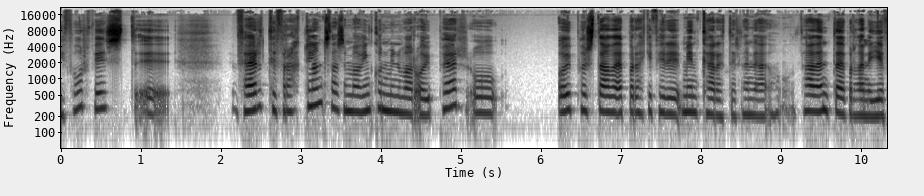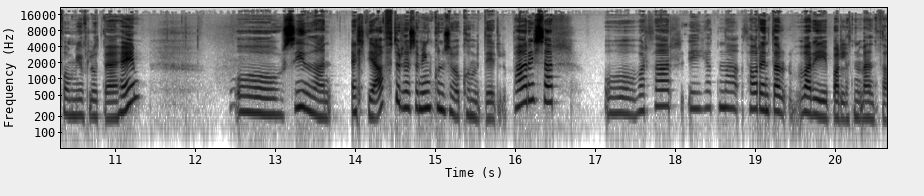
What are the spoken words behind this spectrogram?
ég fór fyrst eh, ferð til Fraklands þar sem að vinkonum mín var auper og auðpörstaða er bara ekki fyrir minn karakter þannig að það endaði bara þannig að ég fóð mjög fljótaði heim. Og síðan eld ég aftur þessa vinkunum sem var komið til Parísar og var þar í hérna, þá reyndar var ég í balletnum en þá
